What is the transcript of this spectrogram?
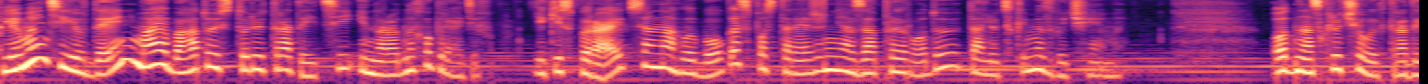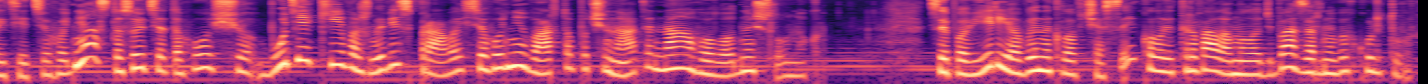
Кліментіїв день має багато історію традицій і народних обрядів, які спираються на глибоке спостереження за природою та людськими звичаями. Одна з ключових традицій цього дня стосується того, що будь-які важливі справи сьогодні варто починати на голодний шлунок. Це повір'я виникло в часи, коли тривала молодьба зернових культур.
